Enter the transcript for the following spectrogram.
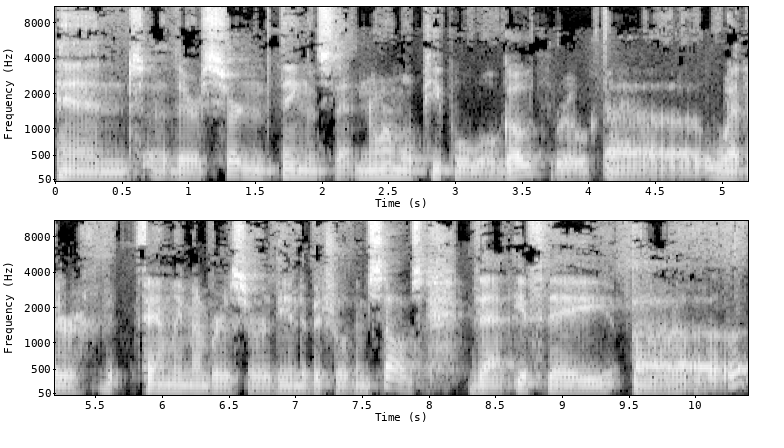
And uh, there are certain things that normal people will go through, uh, whether family members or the individual themselves, that if they uh,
